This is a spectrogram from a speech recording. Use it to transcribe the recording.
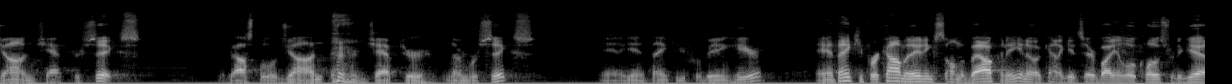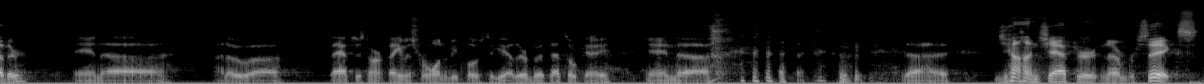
John chapter 6. The Gospel of John, chapter number 6. And again, thank you for being here. And thank you for accommodating us on the balcony. You know, it kind of gets everybody a little closer together. And uh, I know uh, Baptists aren't famous for wanting to be close together, but that's okay. And uh, uh John chapter number 6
